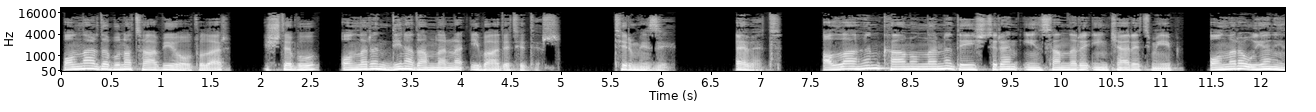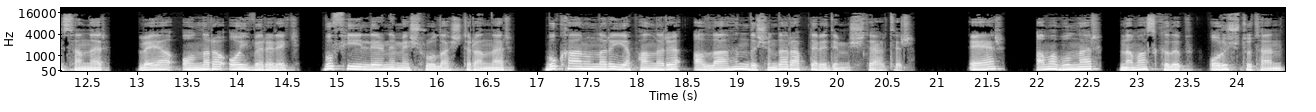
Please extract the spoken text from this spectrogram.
Onlar da buna tabi oldular. İşte bu onların din adamlarına ibadetidir. Tirmizi Evet, Allah'ın kanunlarını değiştiren insanları inkar etmeyip, onlara uyan insanlar veya onlara oy vererek bu fiillerini meşrulaştıranlar, bu kanunları yapanları Allah'ın dışında Rabler edinmişlerdir. Eğer ama bunlar namaz kılıp, oruç tutan,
